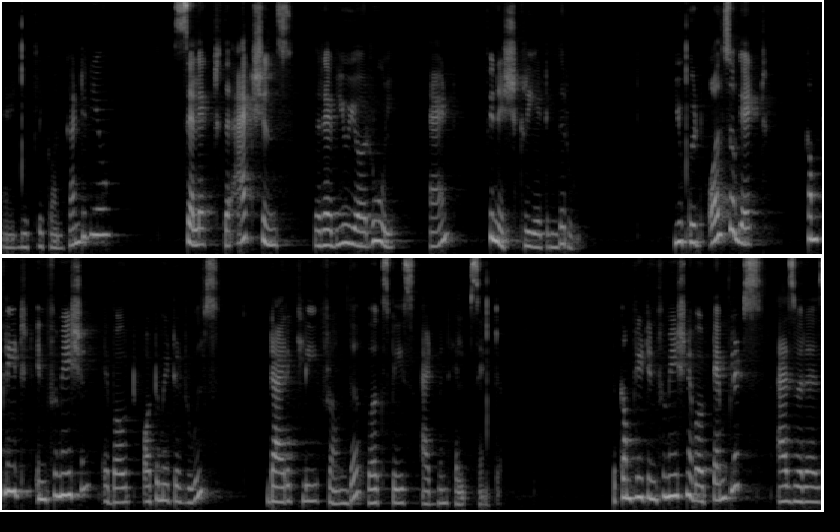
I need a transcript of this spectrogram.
And you click on continue. Select the actions review your rule and finish creating the rule. You could also get complete information about automated rules directly from the workspace admin help center. The complete information about templates as well as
